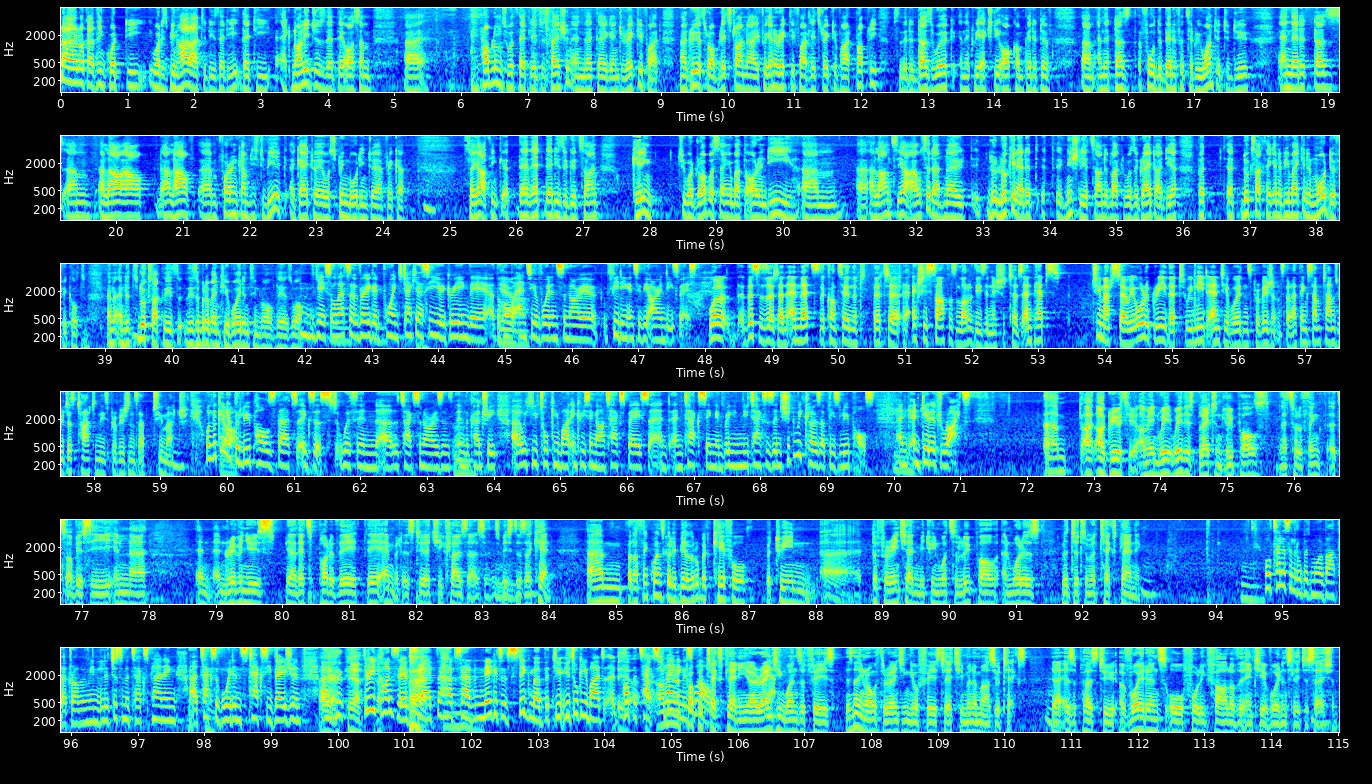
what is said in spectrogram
No, look, I think what he, what has been highlighted is that he that he acknowledges that there are some uh, problems with that legislation and that they're going to rectify it. And I agree with Rob. Let's try now. If we're going to rectify it, let's rectify it properly so that it does work and that we actually are competitive um, and that does afford the benefits that we want it to do, and that it does um, allow our allow um, foreign companies to be a, a gateway or springboard into Africa. So yeah, I think uh, that, that that is a good sign. Getting to what Rob was saying about the R&D um, uh, allowance, yeah, I also don't know. It, looking at it, it, initially it sounded like it was a great idea, but it looks like they're going to be making it more difficult. And, and it looks like there's, there's a bit of anti-avoidance involved there as well. Mm, yes, well, that's a very good point. Jackie, I see you agreeing there, the whole anti-avoidance scenario feeding into the R&D space. Well, this is it, and, and that's the concern that, that uh, actually stifles a lot of these initiatives, and perhaps too much so. We all agree that we need anti-avoidance provisions, but I think sometimes we just tighten these provisions up too much. Well, looking Yeah. at the loopholes that exist within uh, the tax scenarios in, in the country, uh, we keep talking about increasing our tax base and, and taxing and bringing new taxes in. Shouldn't we close up these loopholes and, and get it right? Um, I, I agree with you. I mean, where, where there's blatant loopholes, that sort of thing, it's obviously in, uh, in, in revenues, you know, that's part of their, their ambit is to actually close those as best as they can. Um, but I think one's got to be a little bit careful between uh, differentiating between what's a loophole and what is legitimate tax planning. Well, tell us a little bit more about that, Rob. I mean, legitimate tax planning, uh, tax avoidance, tax evasion, uh, Oh, yeah, yeah. three concepts that perhaps have negative stigma, but you, are talking about uh, proper Yeah, tax I, I planning mean, as proper well. tax planning, you know, arranging one's affairs. There's nothing wrong with arranging your affairs to actually minimise your tax, Mm. you know, as opposed to avoidance or falling foul of the anti-avoidance legislation.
